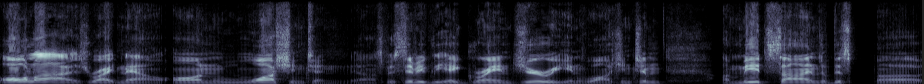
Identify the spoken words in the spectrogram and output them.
all eyes right now on Washington, uh, specifically a grand jury in Washington, amid signs of this uh,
